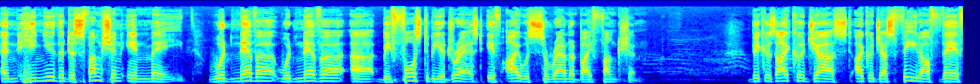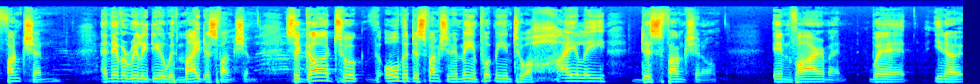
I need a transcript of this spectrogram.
and He knew the dysfunction in me would never would never uh, be forced to be addressed if I was surrounded by function. Because I could just I could just feed off their function and never really deal with my dysfunction. So God took all the dysfunction in me and put me into a highly dysfunctional environment where you know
